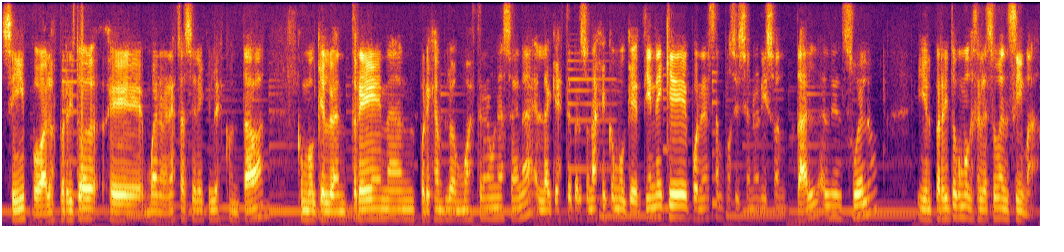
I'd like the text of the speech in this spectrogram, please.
Sí, pues a los perritos, eh, bueno, en esta serie que les contaba, como que lo entrenan, por ejemplo, muestran una escena en la que este personaje como que tiene que ponerse en posición horizontal en el suelo y el perrito como que se le sube encima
